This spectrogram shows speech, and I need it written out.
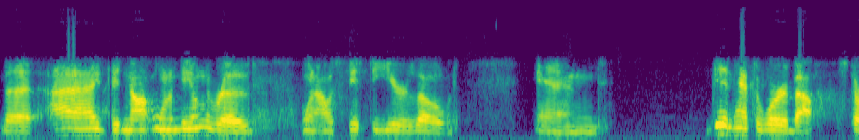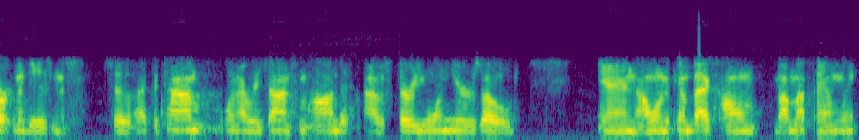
But I did not want to be on the road when I was 50 years old and didn't have to worry about starting a business. So at the time when I resigned from Honda, I was 31 years old, and I wanted to come back home by my family,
